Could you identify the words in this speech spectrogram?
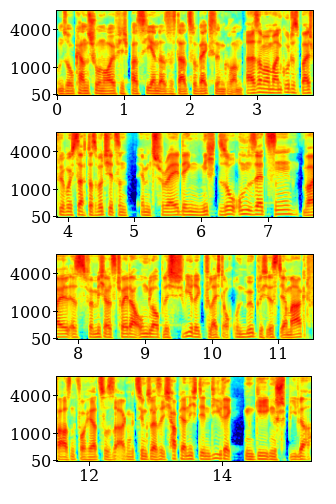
Und so kann es schon häufig passieren, dass es da zu Wechseln kommt. Aber mal ein gutes Beispiel, wo ich sage, das würde ich jetzt im Trading nicht so umsetzen, weil es für mich als Trader unglaublich schwierig, vielleicht auch unmöglich ist, ja Marktphasen vorherzusagen. Beziehungsweise ich habe ja nicht den direkten Gegenspieler,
